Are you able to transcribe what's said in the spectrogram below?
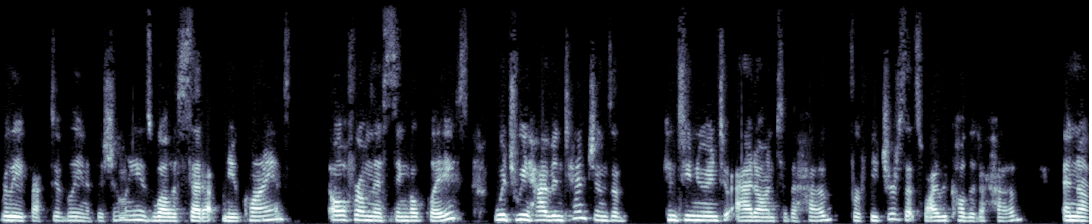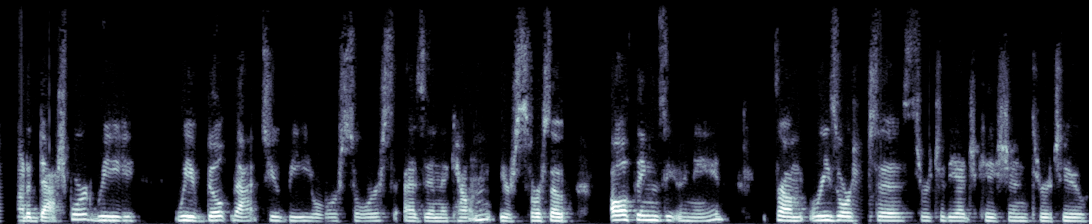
really effectively and efficiently, as well as set up new clients, all from this single place. Which we have intentions of continuing to add on to the hub for features. That's why we called it a hub and not, not a dashboard. We we've built that to be your source as an accountant, your source of all things that you need from resources through to the education, through to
